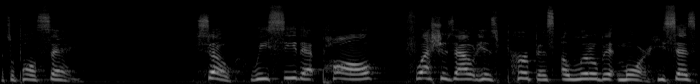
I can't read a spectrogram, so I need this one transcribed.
That's what Paul's saying. So we see that Paul fleshes out his purpose a little bit more. He says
